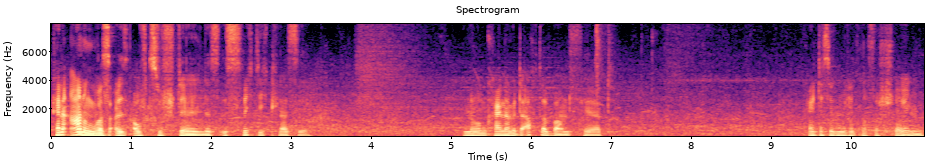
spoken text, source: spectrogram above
Keine Ahnung, was alles aufzustellen. Das ist richtig klasse. Nur keiner mit der Achterbahn fährt. Kann ich das nämlich jetzt noch verstellen?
